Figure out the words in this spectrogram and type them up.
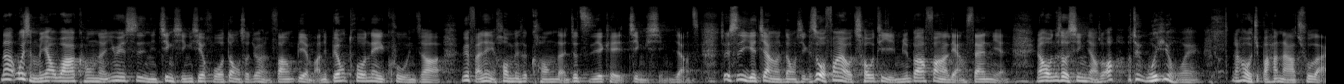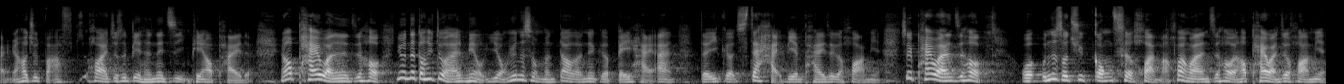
那为什么要挖空呢？因为是你进行一些活动的时候就很方便嘛，你不用脱内裤，你知道。因为反正你后面是空的，你就直接可以进行这样子，所以是一个这样的东西。可是我放在我抽屉里面，不知道放了两三年。然后我那时候心想说：“哦，对我有哎。”然后我就把它拿出来，然后就把它后来就是变成那支影片要拍的。然后拍完了之后，因为那东西对我来没有用，因为那时候我们到了那个北海岸的一个是在海边拍这个画面，所以拍完了之后，我我那时候去公厕换嘛，换完之后，然后拍完这个画面，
